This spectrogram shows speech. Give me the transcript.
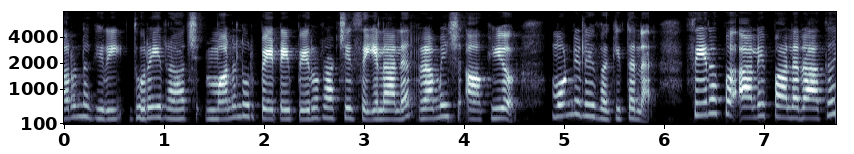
அருணகிரி துரைராஜ் மணலூர்பேட்டை பேரூராட்சி செயலாளர் ரமேஷ் ஆகியோர் முன்னிலை வகித்தனர். சிறப்பு அழைப்பாளராக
